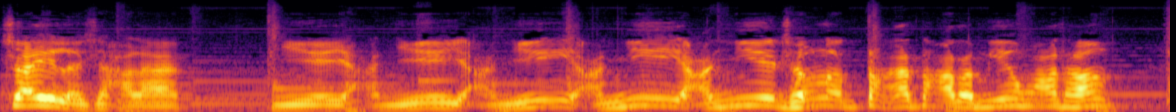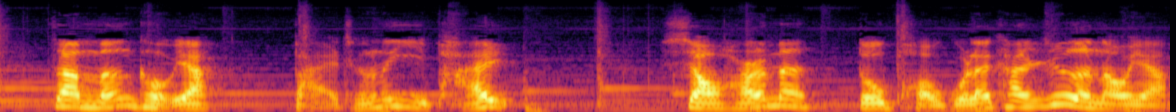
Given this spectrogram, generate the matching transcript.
摘了下来，捏呀捏呀捏呀捏呀，捏成了大大的棉花糖，在门口呀摆成了一排。小孩们都跑过来看热闹呀。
